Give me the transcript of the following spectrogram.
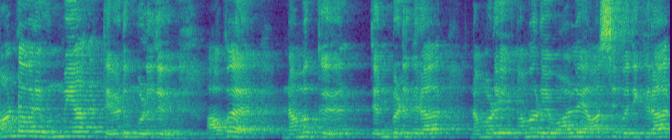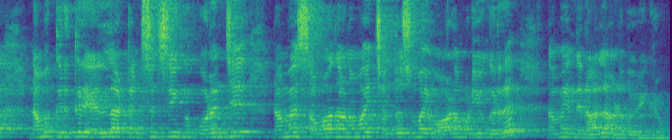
ஆண்டவரை உண்மையாக தேடும் பொழுது அவர் நமக்கு தென்படுகிறார் நம்முடைய நம்முடைய வாழ்வை ஆசிர்வதிக்கிறார். நமக்கு இருக்கிற எல்லா டென்ஷன்ஸையும் குறைஞ்சு நம்ம சமாதானமாய் சந்தோஷமாய் வாழ முடியுங்கிறத நம்ம இந்த நாளில் அனுபவிக்கிறோம்.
